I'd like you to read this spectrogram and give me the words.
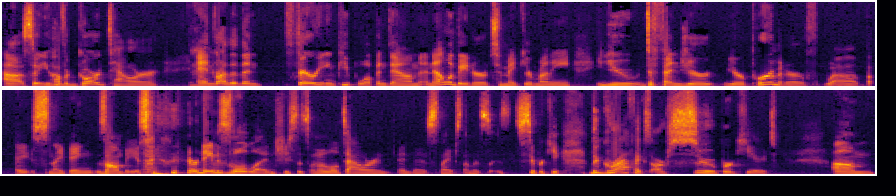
Uh, so you have a guard tower, and rather than ferrying people up and down an elevator to make your money, you defend your your perimeter uh, by sniping zombies. Her name is Lola, and she sits on a little tower and, and uh, snipes them. It's, it's super cute. The graphics are super cute. Um,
